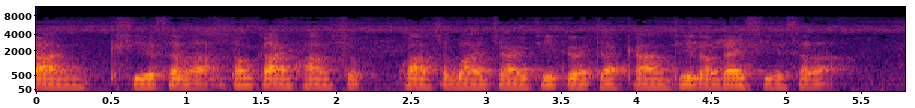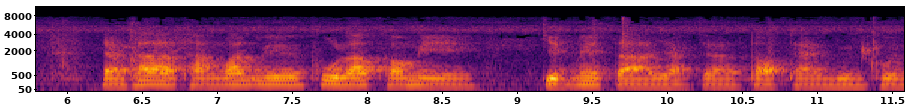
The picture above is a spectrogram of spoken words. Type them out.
การเสียสละต้องการความสุขความสบายใจที่เกิดจากการที่เราได้เสียสละ แต่ถ้าทางวัดหรือผู้รับเขามีจิตเมตตาอยากจะตอบแทนบุญคุณ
